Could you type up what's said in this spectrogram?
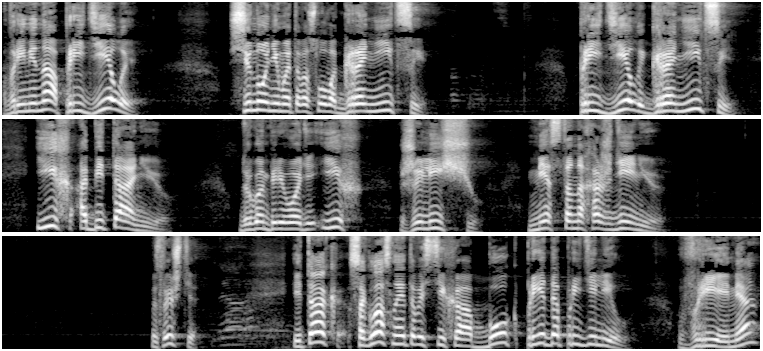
времена, пределы, синоним этого слова – границы, пределы, границы их обитанию, в другом переводе – их жилищу, местонахождению. Вы слышите? Итак, согласно этого стиха, Бог предопределил время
